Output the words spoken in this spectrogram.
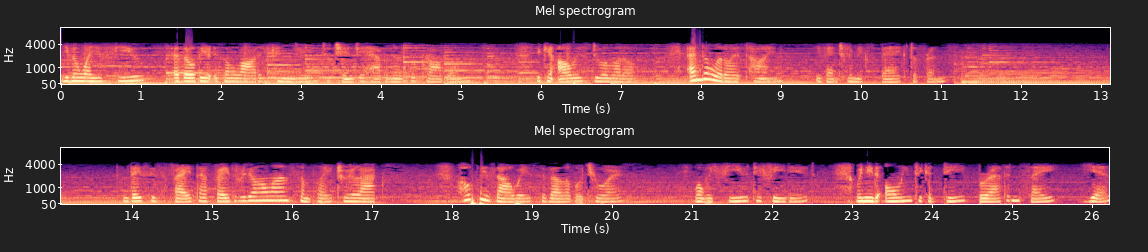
Even when you feel as though there isn't a lot you can do to change your happiness or problems, you can always do a little, and a little at a time eventually makes a big difference. This is Faith at Faith Radio Online, simply to relax. Hope is always available to us. When we feel defeated, we need only take a deep breath and say, Yes,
